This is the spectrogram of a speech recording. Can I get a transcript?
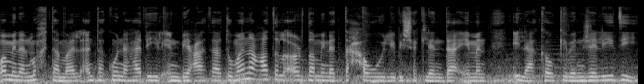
ومن المحتمل أن تكون هذه الانبعاثات منعت الأرض من التحول بشكل دائم إلى كوكب جليدي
